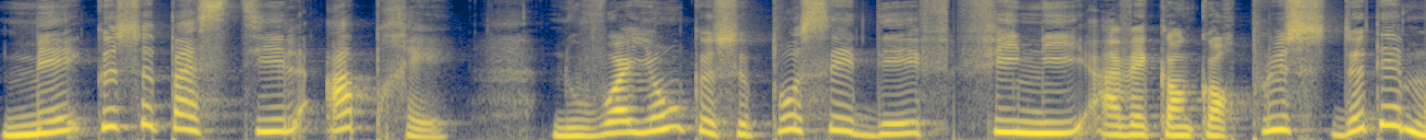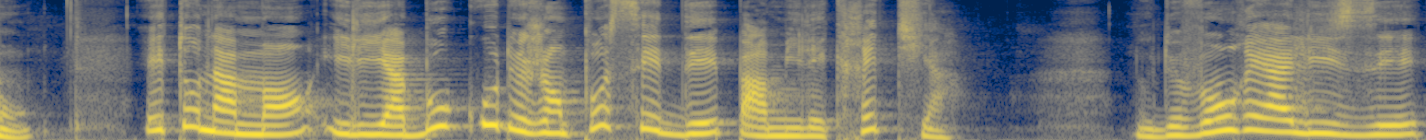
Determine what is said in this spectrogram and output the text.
Mais que se passe-t-il après? Nous voyons que ce possédé finit avec encore plus de démons. Étonnamment, il y a beaucoup de gens possédés parmi les chrétiens. Nous devons réaliser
